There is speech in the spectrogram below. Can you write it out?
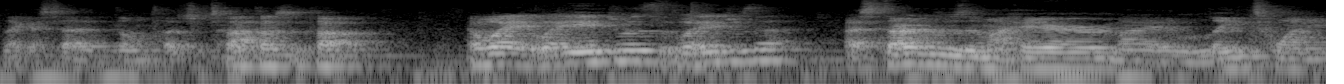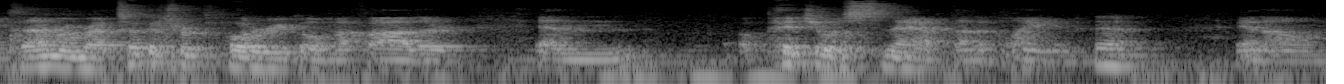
like I said, don't touch the Top top. touch the top. And what what age was what age was that? I started losing my hair in my late 20s. I remember I took a trip to Puerto Rico with my father, and a picture was snapped on a plane. Yeah. And um,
